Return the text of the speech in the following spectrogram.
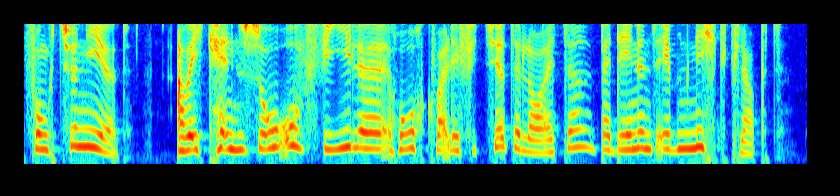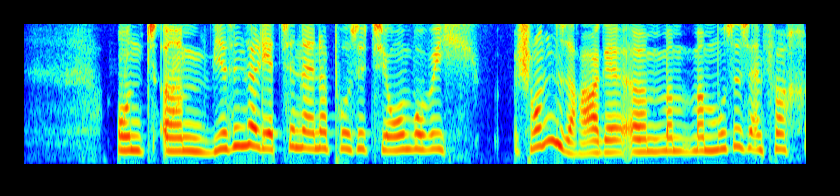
funktioniert. Aber ich kenne so viele hochqualifizierte Leute, bei denen es eben nicht klappt. Und ähm, wir sind halt jetzt in einer Position, wo ich schon sage, ähm, man, man, muss es einfach,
